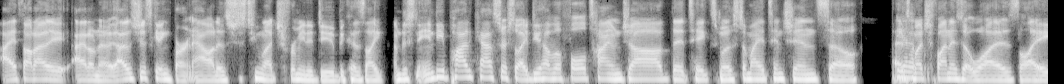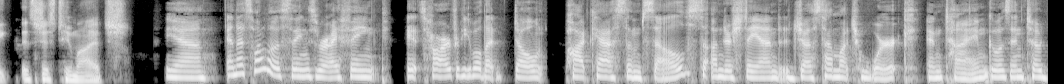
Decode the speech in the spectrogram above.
I thought I, I don't know, I was just getting burnt out. It was just too much for me to do because like I'm just an indie podcaster. So I do have a full time job that takes most of my attention. So as Yep. much fun as it was, like it's just too much. Yeah. And that's one of those things where I think it's hard for people that don't podcast themselves to understand just how much work and time goes into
